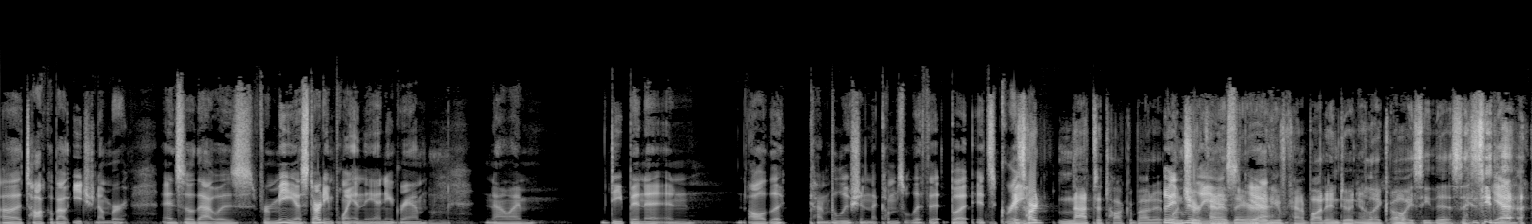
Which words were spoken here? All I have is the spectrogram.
uh, talk about each number. And so that was for me a starting point in the Enneagram. Mhm. Now I'm deep in it and all the convolution that comes with it, but it's great. It's hard not to talk about it, It once really you're kind is, of there yeah. and you've kind of bought into it, and you're like, "Oh, I see this, I see Yeah. that."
